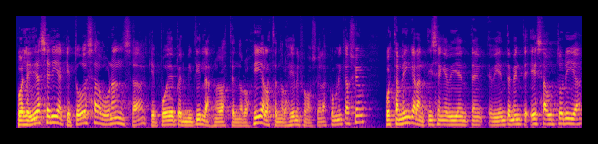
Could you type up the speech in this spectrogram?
pues la idea sería que toda esa bonanza que puede permitir las nuevas tecnologías, las tecnologías de la información y la comunicación, pues también garanticen evidentemente esa autoría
